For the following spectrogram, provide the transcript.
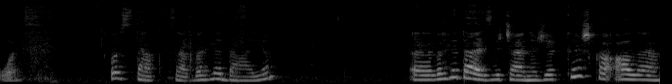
Ось. Ось так це виглядає. Е, Виглядає, звичайно ж, як кишка, але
